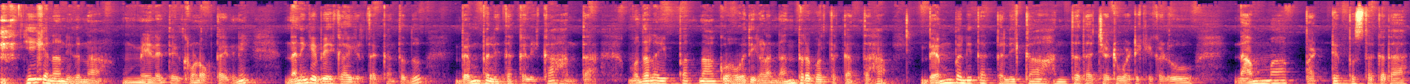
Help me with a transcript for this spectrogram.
ಹೀಗೆ ನಾನು ಇದನ್ನು ಮೇಲೆ ತೆಗೆದುಕೊಂಡು ಹೋಗ್ತಾ ಇದ್ದೀನಿ. ನನಗೆ ಬೇಕಾಗಿರ್ತಕ್ಕಂಥದ್ದು ಬೆಂಬಲಿತ ಕಲಿಕಾ ಹಂತ. ಮೊದಲ ಇಪ್ಪತ್ನಾಲ್ಕು ಅವಧಿಗಳ ನಂತರ ಬರ್ತಕ್ಕಂತಹ ಬೆಂಬಲಿತ ಕಲಿಕಾ ಹಂತದ ಚಟುವಟಿಕೆಗಳು ನಮ್ಮ ಪಠ್ಯಪುಸ್ತಕದ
